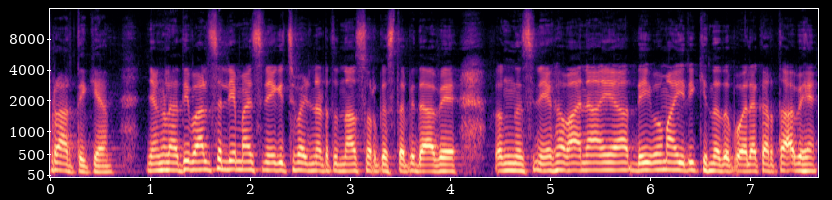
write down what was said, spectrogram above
പ്രാർത്ഥിക്കാം. ഞങ്ങൾ അതിവാത്സല്യമായി സ്നേഹിച്ച് വഴി നടത്തുന്ന സ്വർഗസ്ഥ പിതാവേ അങ്ങ് സ്നേഹവാനായ ദൈവമായിരിക്കുന്നത് പോലെ കർത്താവെ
